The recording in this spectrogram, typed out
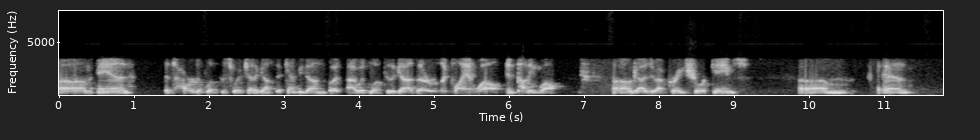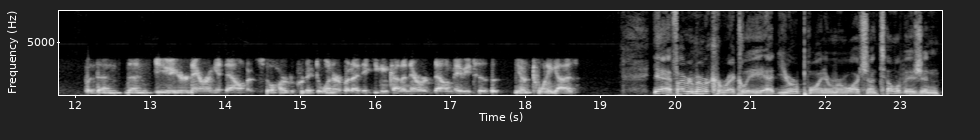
um, and it's hard to flip the switch at Augusta. It can be done, but I would look to the guys that are really playing well and putting well. Uh, guys who have great short games, um, and but then then you're narrowing it down, but it's still hard to predict a winner. But I think you can kind of narrow it down maybe to the you know 20 guys. Yeah, if I remember correctly, at your point, I remember watching on television.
